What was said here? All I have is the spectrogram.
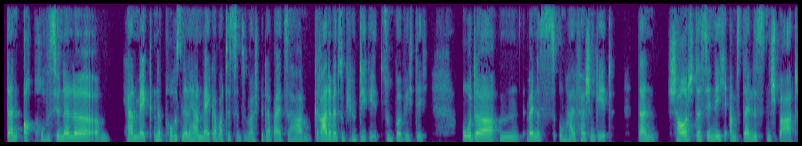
dann auch professionelle ähm, Herren Make eine professionelle Herren Make-up-Artistin zum Beispiel dabei zu haben. Gerade wenn es um Beauty geht, super wichtig. Oder mh, hm, wenn es um High Fashion geht, dann schaut, dass ihr nicht am Stylisten spart.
